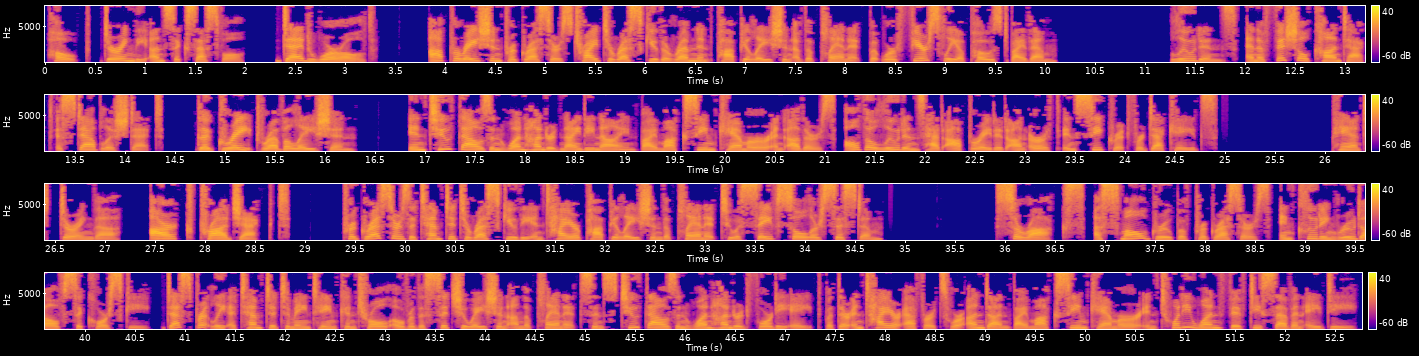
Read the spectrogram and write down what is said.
Hope, during the unsuccessful Dead World Operation Progressors tried to rescue the remnant population of the planet but were fiercely opposed by them. Ludens, an official contact established at the Great Revelation in 2199 by Maxime Kammerer and others, although Ludens had operated on Earth in secret for decades. Pant, during the ARC project, Progressors attempted to rescue the entire population the planet to a safe solar system. Saraksh, a small group of progressors, including Rudolf Sikorsky, desperately attempted to maintain control over the situation on the planet since 2148 but their entire efforts were undone by Maxime Kammerer in 2157 AD.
